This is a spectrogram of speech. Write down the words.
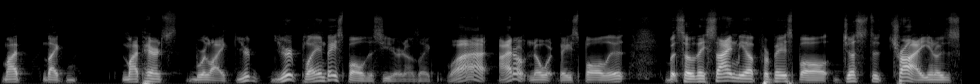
my like my parents were like, "You're you're playing baseball this year," and I was like, "What? I don't know what baseball is." But so they signed me up for baseball just to try, you know, just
